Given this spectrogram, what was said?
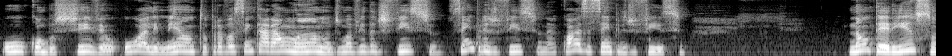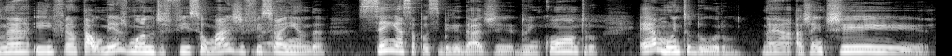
O combustível, o alimento para você encarar um ano de uma vida difícil, sempre difícil, né? Quase sempre difícil. Não ter isso, né, e enfrentar o mesmo ano difícil ou mais difícil é. ainda, sem essa possibilidade do encontro, é muito duro, né? A gente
